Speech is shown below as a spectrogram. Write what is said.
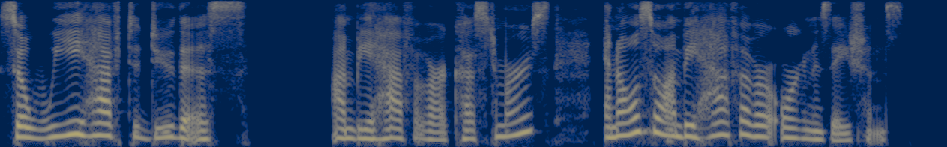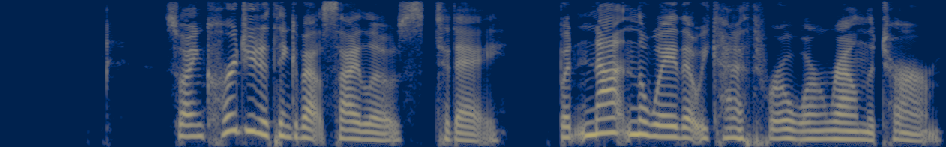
So we have to do this on behalf of our customers and also on behalf of our organizations. So I encourage you to think about silos today, but not in the way that we kind of throw around the term.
